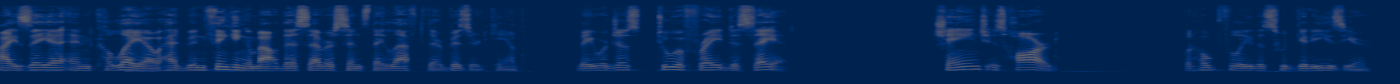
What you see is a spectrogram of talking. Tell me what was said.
Isaiah and Kaleo had been thinking about this ever since they left their Bizzard camp. They were just too afraid to say it. Change is hard, but hopefully this would get easier.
